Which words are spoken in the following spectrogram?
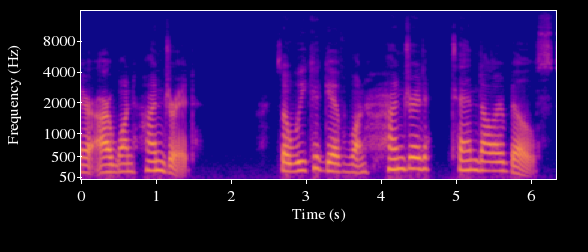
There are 100. So we could give 100 $10 bills.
